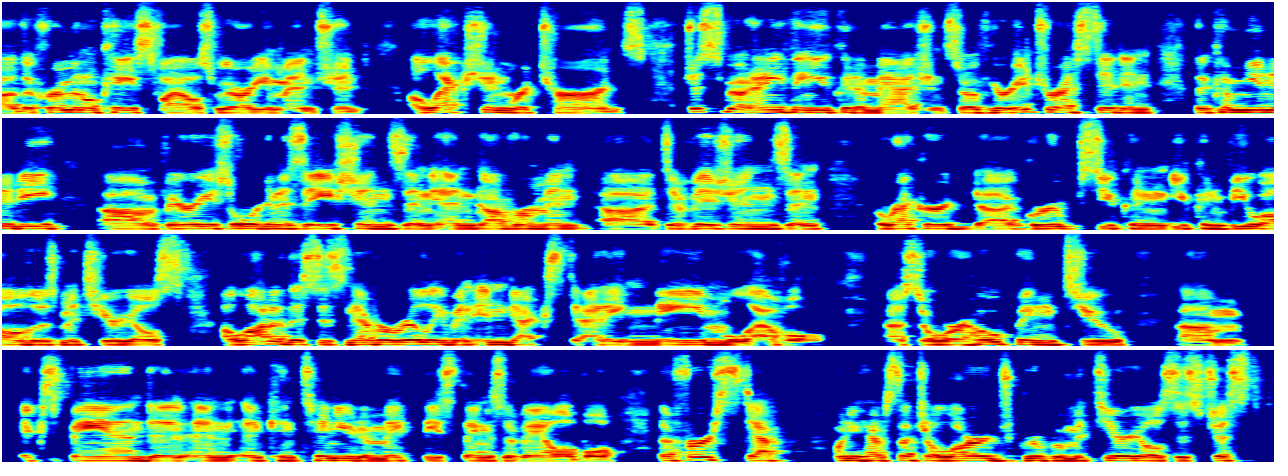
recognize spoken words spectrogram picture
uh, the criminal case files we already mentioned, election returns, just about anything you could imagine. So if you're interested in the community, uh, various organizations and, and government uh, divisions and record uh, groups, you can you can view all those materials. A lot of this has never really been indexed at a name level. Uh, so we're hoping to um, expand and, and, and continue to make these things available. The first step when you have such a large group of materials is just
